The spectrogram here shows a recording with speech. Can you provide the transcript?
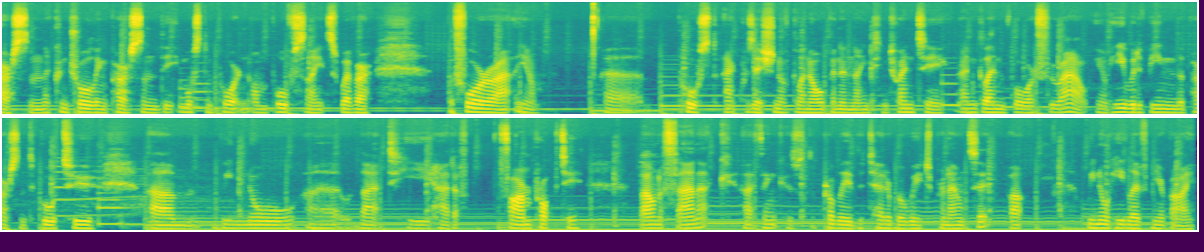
person, the controlling person, the most important on both sites, whether before or you know uh, post acquisition of Glen Albyn in 1920 and Glen Mhor throughout. You know, he would have been the person to go to. Um, we know uh, that he had a farm property, Balnafanach, I think is probably the terrible way to pronounce it, but we know he lived nearby.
